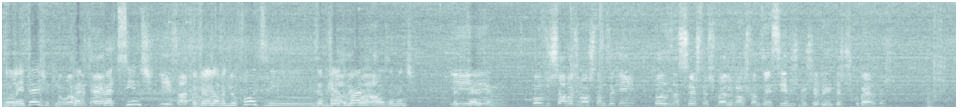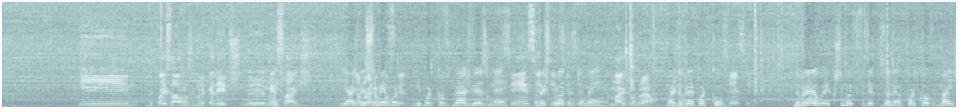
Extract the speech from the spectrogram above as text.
No Alentejo, aqui No perto, Alentejo. perto de Sines, e Vila Exatamente. Nova de Mil Fontes e Zambujeira do Mar, mais ou menos. Portanto, E perto. todos os sábados nós estamos aqui, todas as sextas-feiras nós estamos em Sines, no Jardim das Descobertas. E depois há uns mercaditos eh, mensais. E às Também vezes também Porto, consigo. e Porto Covo também às vezes, não é? Sim, sim, Uma vez sim, por outra sim, também. Mais no verão. Mas no verão é Porto Covo. Sim, sim. No verão eu costumo fazer que zona? Porto Covo mais.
